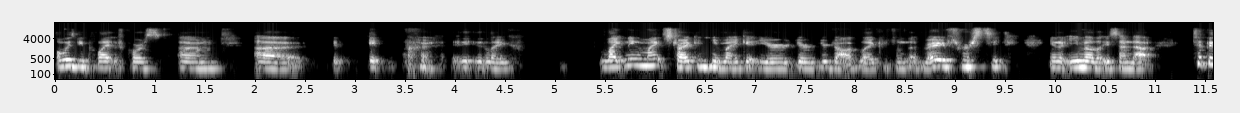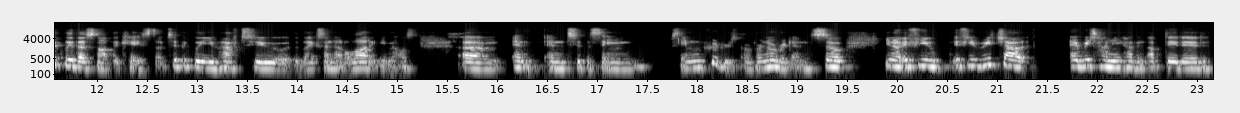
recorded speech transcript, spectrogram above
Always be polite, of course. Um, uh, it, it, it, like lightning might strike and you might get your your your job like from the very first you know email that you send out. Typically, that's not the case though. Typically, you have to like send out a lot of emails, um, and and to the same same recruiters over and over again. So, you know, if you if you reach out every time you have an updated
